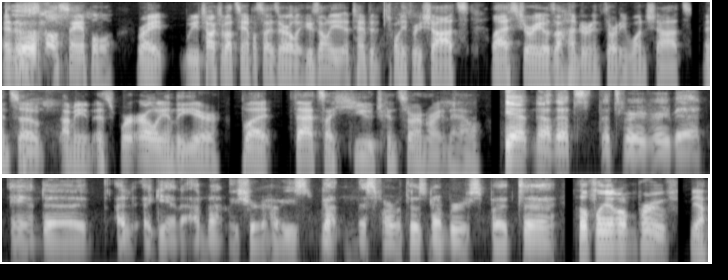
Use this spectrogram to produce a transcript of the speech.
And there's a small sample, right? We talked about sample size earlier. He's only attempted 23 shots. Last year, he was 131 shots. And so, I mean, it's we're early in the year, but that's a huge concern right now. Yeah, no, that's that's very very bad. And uh, I, again, I'm not really sure how he's gotten this far with those numbers, but uh, hopefully it'll improve. Yeah.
